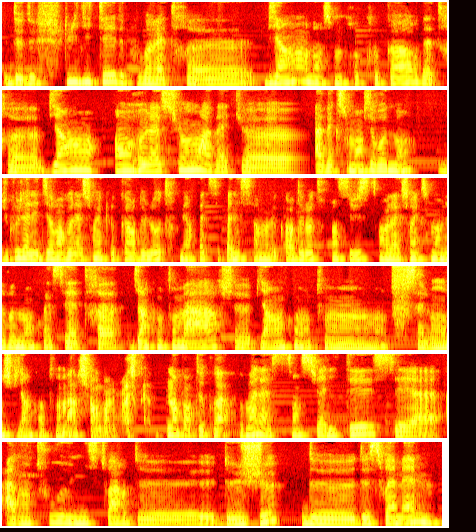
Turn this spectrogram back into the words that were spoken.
de, fluidité, de pouvoir être euh, bien dans son propre corps, d'être bien en relation avec avec son environnement du coup, j'allais dire en relation avec le corps de l'autre, mais en fait, c'est pas nécessairement le corps de l'autre. Enfin, c'est juste en relation avec son environnement, quoi. C'est être euh, bien quand on marche, euh, bien quand on s'allonge, bien quand on marche. Enfin, bref, n'importe quoi. Pour moi, la sensualité, c'est euh, avant tout une histoire de, de jeu, de, de soi-même,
